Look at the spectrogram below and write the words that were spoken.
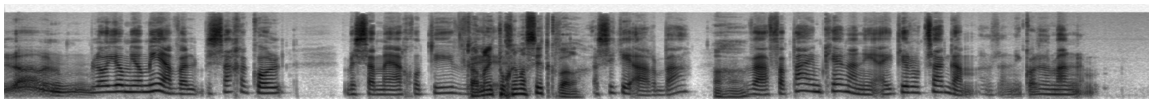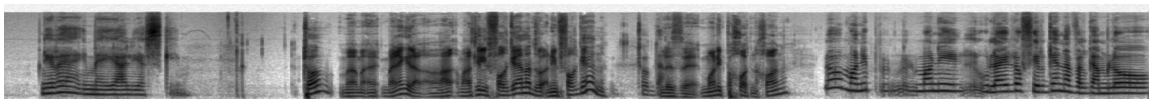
לא, לא יומיומי, אבל בסך הכל משמח אותי. כמה ניתוחים עשית כבר? עשיתי ארבע, ואף הפעם כן, אני הייתי רוצה גם, אז אני כל הזמן, נראה אם אייל יסכים. טוב, מה, מה אני אגיד, אמרתי לפרגן, אני מפרגן. תודה. לזה. מוני פחות, נכון? לא, מוני, מוני אולי לא פרגן, אבל גם לא...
